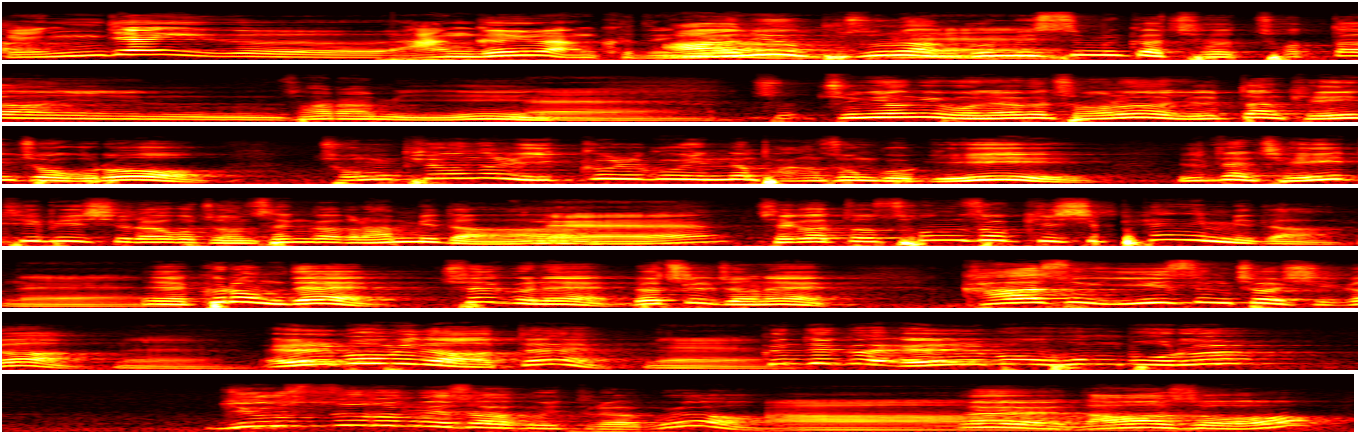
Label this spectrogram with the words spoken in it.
굉장히 그 앙금이 많거든요. 아니요 무슨 앙금이 네. 있습니까? 저, 저 따윈 사람이 네. 주- 중요한 게 뭐냐면 저는 일단 개인적으로 종편을 이끌고 있는 방송국이 일단 JTBC라고 저는 생각을 합니다. 네. 제가 또 손석희 씨 팬입니다. 네. 예, 그런데 최근에 며칠 전에 가수 이승철 씨가 네. 앨범이 나왔대. 네. 근데 그 앨범 홍보를 뉴스룸에서 하고 있더라고요. 아. 네, 나와서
